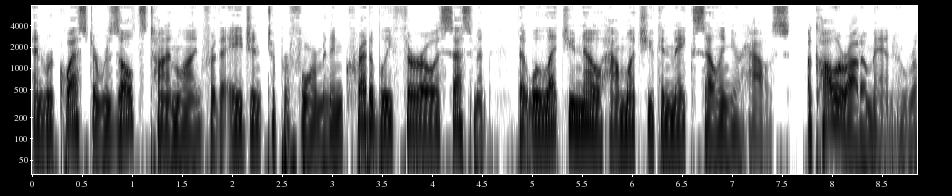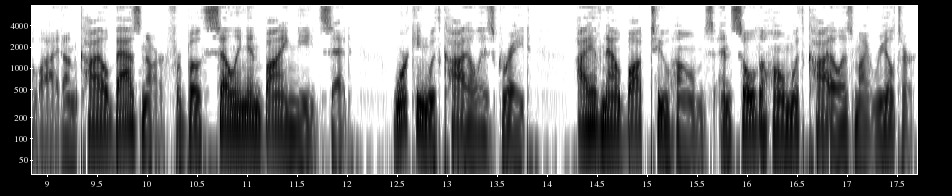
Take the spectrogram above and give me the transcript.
and request a results timeline for the agent to perform an incredibly thorough assessment that will let you know how much you can make selling your house. A Colorado man who relied on Kyle Basnar for both selling and buying needs said, Working with Kyle is great I have now bought two homes and sold a home with Kyle as my realtor.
